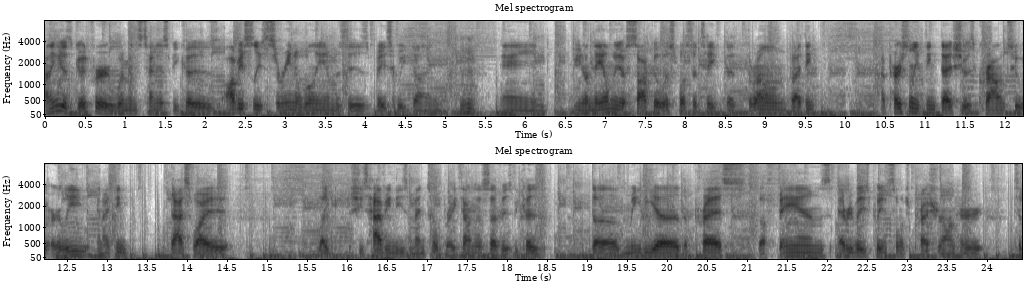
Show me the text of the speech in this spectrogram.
I think it's good for women's tennis because obviously Serena Williams is basically done, mm-hmm. and you know Naomi Osaka was supposed to take the throne, but I think I personally think that she was crowned too early, and I think that's why like she's having these mental breakdowns and stuff is because the media, the press, the fans, everybody's putting so much pressure on her to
